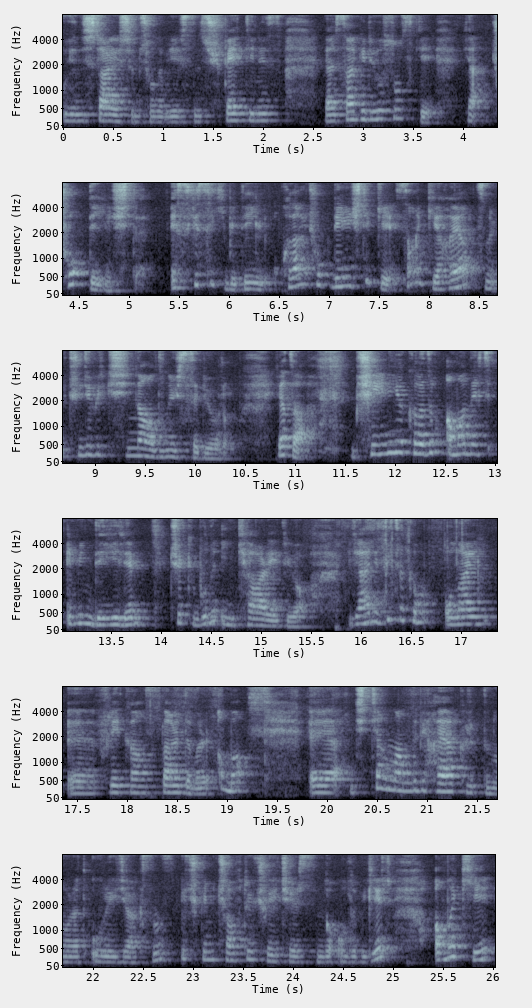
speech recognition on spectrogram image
Uyanışlar yaşamış olabilirsiniz. Şüphe ettiğiniz yani sanki diyorsunuz ki ya çok değişti. Eskisi gibi değil. O kadar çok değişti ki sanki hayatını üçüncü bir kişinin aldığını hissediyorum. Ya da bir şeyini yakaladım ama net emin değilim. Çünkü bunu inkar ediyor. Yani bir takım olay e, frekanslar da var ama e, ciddi anlamda bir hayal kırıklığına uğrayacaksınız. 3 gün, 3 hafta, 3 ay içerisinde olabilir. Ama ki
